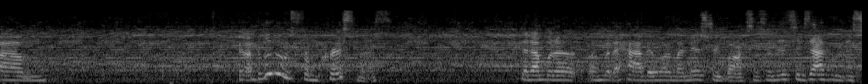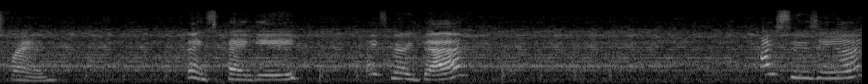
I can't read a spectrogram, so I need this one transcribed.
Um, I believe it was from Christmas that I'm gonna I'm gonna have in one of my mystery boxes, and it's exactly this frame. Thanks, Peggy. Thanks, Mary Beth. Hi, Suzanne.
